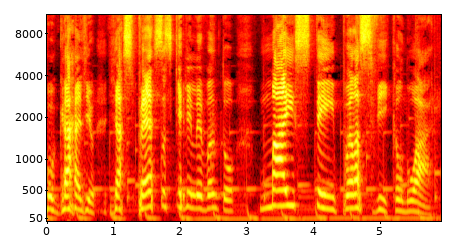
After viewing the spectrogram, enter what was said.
o galho e as peças que ele levantou, mais tempo elas ficam no ar.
